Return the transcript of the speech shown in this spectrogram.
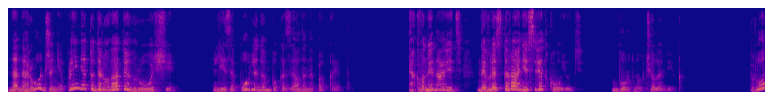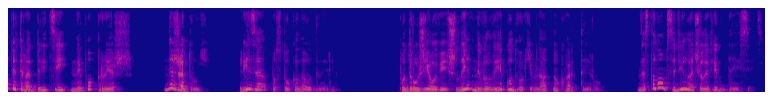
На народження прийнято дарувати гроші. Ліза поглядом показала на пакет. Так вони навіть не в ресторані святкують, буркнув чоловік. Проти традицій не попреш, не жадуй. Ліза постукала у двері. Подружжя увійшли в невелику двокімнатну квартиру. За столом сиділо чоловік десять.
